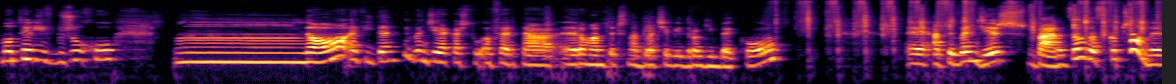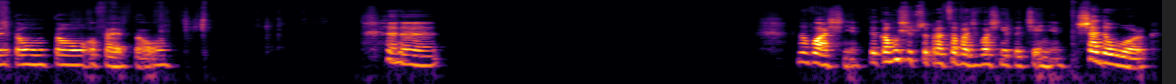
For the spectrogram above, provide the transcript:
motyli w brzuchu, Mm, no, ewidentnie będzie jakaś tu oferta romantyczna dla Ciebie, drogi byku. E, a Ty będziesz bardzo zaskoczony tą, tą ofertą. No właśnie, tylko musisz przepracować właśnie te cienie. Shadow work.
